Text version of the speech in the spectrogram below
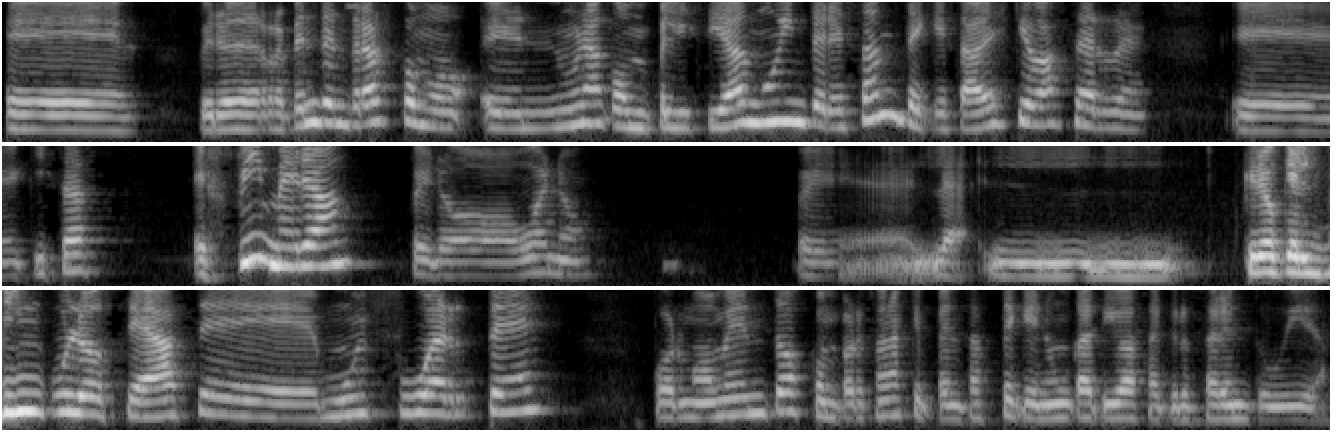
eh, pero de repente entras como en una complicidad muy interesante que sabes que va a ser eh, quizás efímera, pero bueno, eh, creo que el vínculo se hace muy fuerte por momentos con personas que pensaste que nunca te ibas a cruzar en tu vida.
